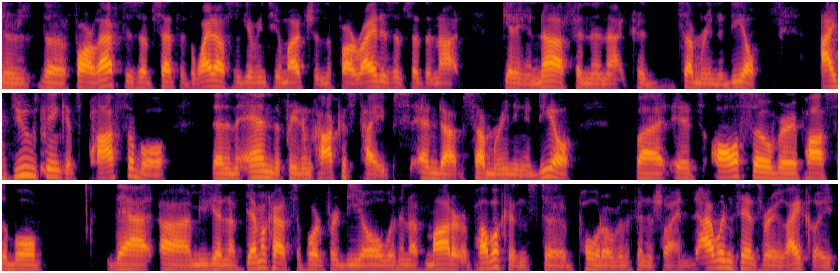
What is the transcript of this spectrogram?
there's the far left is upset that the White House is giving too much, and the far right is upset they're not getting enough, and then that could submarine a deal. I do think it's possible that in the end the Freedom Caucus types end up submarining a deal but it's also very possible that um, you get enough Democrat support for a deal with enough moderate Republicans to pull it over the finish line. I wouldn't say it's very likely.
